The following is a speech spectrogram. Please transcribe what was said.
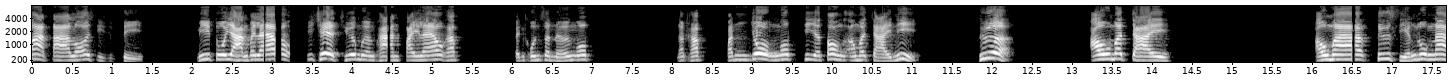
มาตรา 144 มีตัวอย่างไปแล้ว พิเชษเชื้อเมืองพานไปแล้วครับ เป็นคนเสนองบนะครับบรรโยกงบที่จะต้องเอามาจ่ายหนี้เพื่อเอามาจ่าย เอามาซื้อเสียงล่วงหน้า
